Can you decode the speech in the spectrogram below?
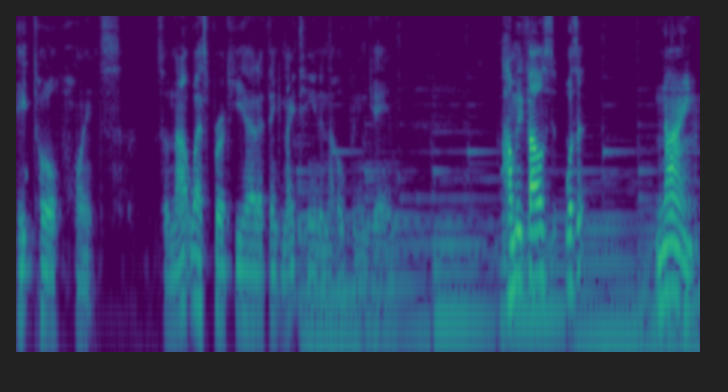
Eight total points. So not Westbrook. He had, I think, 19 in the opening game. How many fouls was it? Nine.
